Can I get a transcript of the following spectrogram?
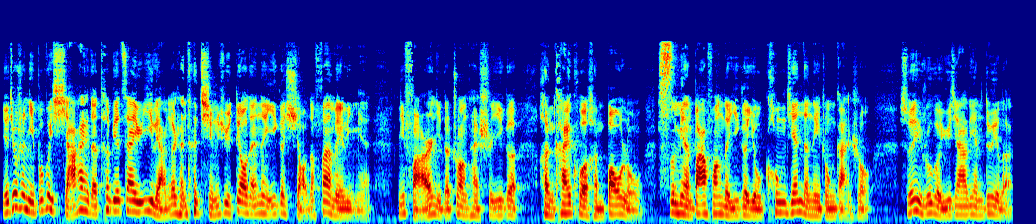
也就是你不会狭隘的，特别在于一两个人的情绪掉在那一个小的范围里面，你反而你的状态是一个很开阔、很包容、四面八方的一个有空间的那种感受。所以，如果瑜伽练对了，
